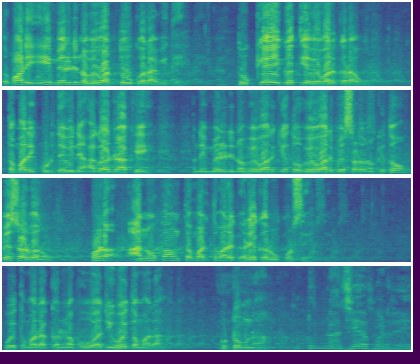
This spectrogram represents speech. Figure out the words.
તો મારી એ મેરડીનો વ્યવહાર તું કરાવી દે. તું કે ગતિએ વ્યવહાર કરાવું. તમારી કુળદેવીને આગળ રાખી અને મેરડીનો વ્યવહાર કહેતો, વ્યવહાર બેસાડવાનો કીધો બેસાડવાનું. પણ આનું કામ તમારે તમારે ઘરે કરવું પડશે. કોઈ તમારા ઘરના ભુવાજી હોય તમારા કુટુંબના. કુટુંબના છે પણ એ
